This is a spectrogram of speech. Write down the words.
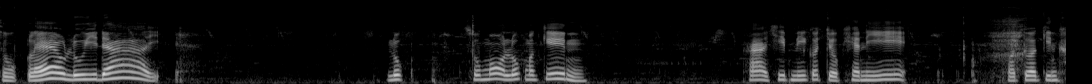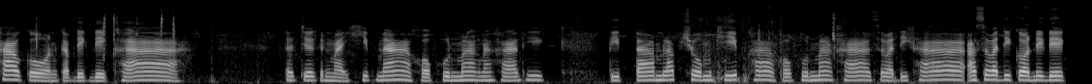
สุกแล้วลุยได้ ลุกซูโม่ลุกมากิน ค่ะ คลิปนี้ก็จบแค่นี้ ขอตัวกินข้าวก่อนกับเด็กๆค่ะ แล้วเจอกันใหม่คลิปหน้าขอบคุณมากนะคะที่ติดตามรับชมคลิปค่ะ ขอบคุณมากค่ะ สวัสดีค่ะเอาสวัสดีก่อนเด็ก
